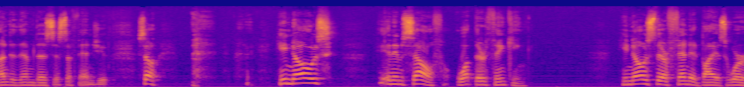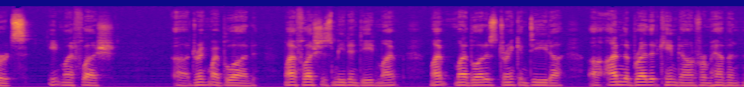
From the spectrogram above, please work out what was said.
unto them, Does this offend you? So he knows in himself what they're thinking. He knows they're offended by his words Eat my flesh, uh, drink my blood. My flesh is meat indeed, my, my, my blood is drink indeed. Uh, uh, I'm the bread that came down from heaven.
